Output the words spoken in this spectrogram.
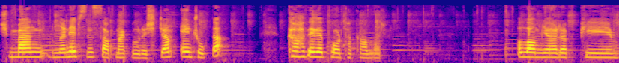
Şimdi ben bunların hepsini satmakla uğraşacağım. En çok da kahve ve portakallar. Allah'ım ya Rabbim.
